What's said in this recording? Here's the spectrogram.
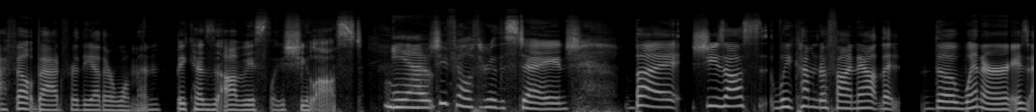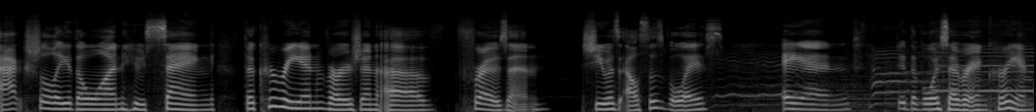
i felt bad for the other woman because obviously she lost. Yeah, she fell through the stage. But she's also we come to find out that the winner is actually the one who sang the Korean version of Frozen. She was Elsa's voice and did the voiceover in Korean.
